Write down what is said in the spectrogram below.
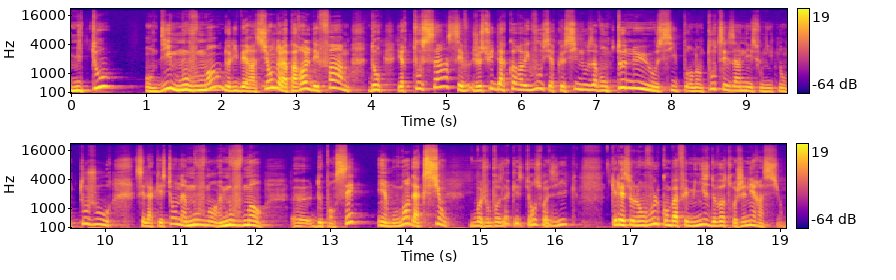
MeToo, on dit mouvement de libération de la parole des femmes. Donc, tout ça, je suis d'accord avec vous. C'est-à-dire que si nous avons tenu aussi pendant toutes ces années, si nous tenons toujours, c'est la question d'un mouvement, un mouvement euh, de pensée et un mouvement d'action. Moi, je vous pose la question, Soisic. Quel est selon vous le combat féministe de votre génération?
